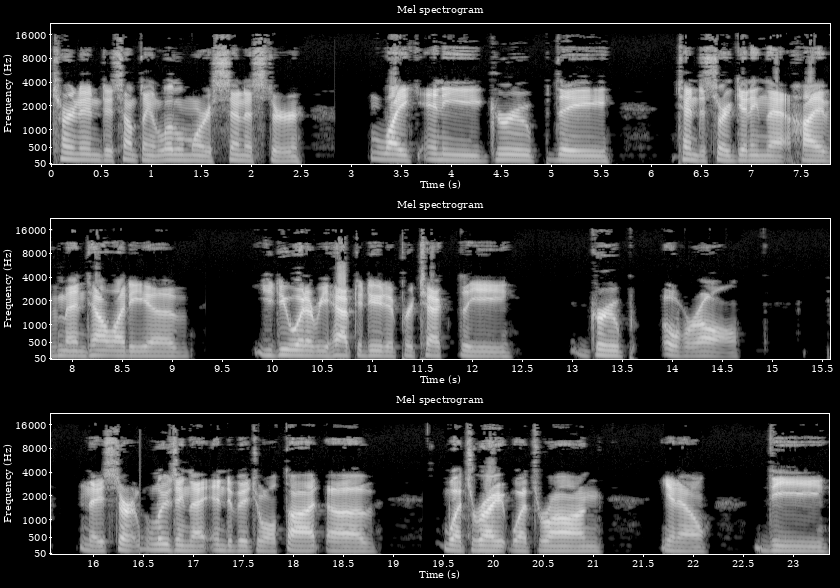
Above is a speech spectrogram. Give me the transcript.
turn into something a little more sinister. Like any group, they tend to start getting that hive mentality of you do whatever you have to do to protect the group overall. They start losing that individual thought of what's right, what's wrong. You know, the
